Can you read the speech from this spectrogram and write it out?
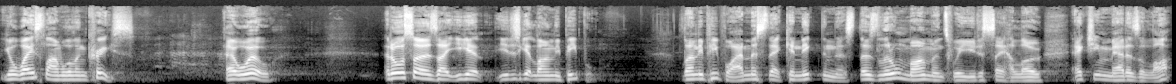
Your waistline will increase. It will. It also is like you get you just get lonely people lonely people. I miss that connectedness. Those little moments where you just say hello actually matters a lot.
